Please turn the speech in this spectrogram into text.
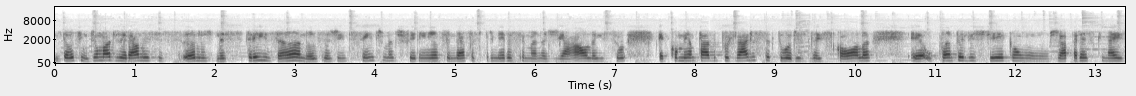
então, assim, de um modo geral, nesses anos, nesses três anos, a gente sente uma diferença nessas primeiras semanas de aula. Isso é comentado por vários setores da escola, é, o quanto eles chegam já parece que mais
